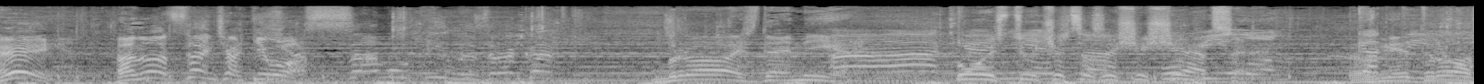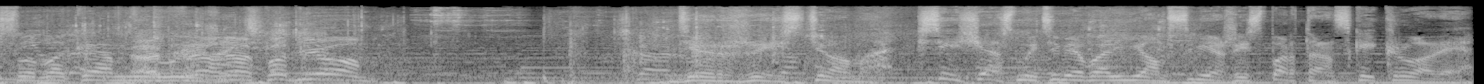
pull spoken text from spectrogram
Эй, а ну отстаньте от него! Сам убил из рогатки. Брось, Дамир. А, Пусть учатся защищаться. В метро слабакам не Охрана, выжить. подъем! Держись, Тёма. Сейчас мы тебе вольем свежей спартанской крови.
